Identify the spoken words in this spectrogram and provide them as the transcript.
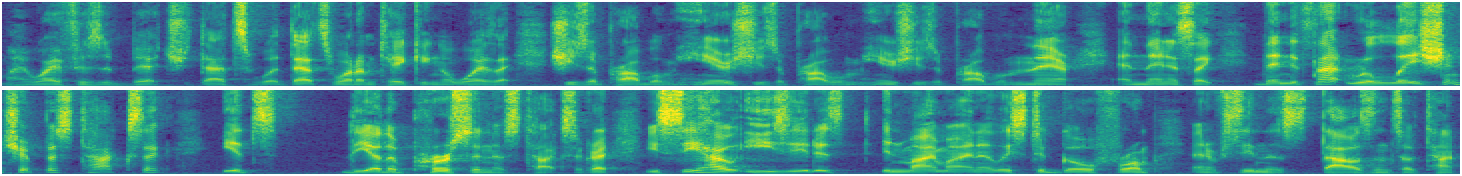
my wife is a bitch. That's what that's what I'm taking away. Like she's a problem here, she's a problem here, she's a problem there. And then it's like then it's not relationship is toxic, it's the other person is toxic, right? You see how easy it is, in my mind at least, to go from, and I've seen this thousands of times,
